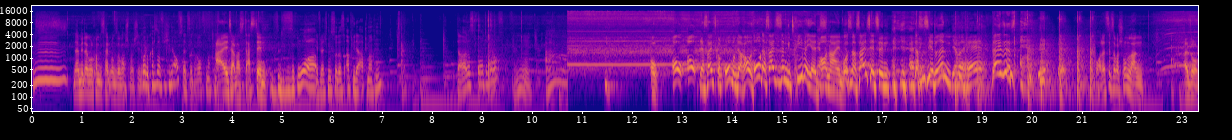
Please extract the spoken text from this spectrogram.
Na, Im Hintergrund kommt jetzt halt unsere Waschmaschine. Oh, du kannst auch verschiedene Aufsätze drauf machen. Alter, was ist das denn? Dieses Rohr. Hey, vielleicht musst du das ab wieder abmachen. Da das Rohr drauf. Oh, oh, oh, das Salz kommt oben und wieder raus. Oh, das Salz ist im Getriebe jetzt. Oh nein, wo ist denn das Salz jetzt hin? Das ist hier drin. Ja, aber hä? Da ist es. Boah, das ist jetzt aber schon lang. Also,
